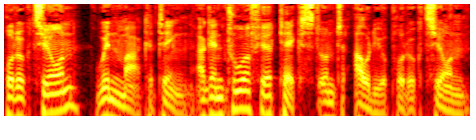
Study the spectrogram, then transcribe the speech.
Produktion Win Marketing, Agentur für Text- und Audioproduktion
